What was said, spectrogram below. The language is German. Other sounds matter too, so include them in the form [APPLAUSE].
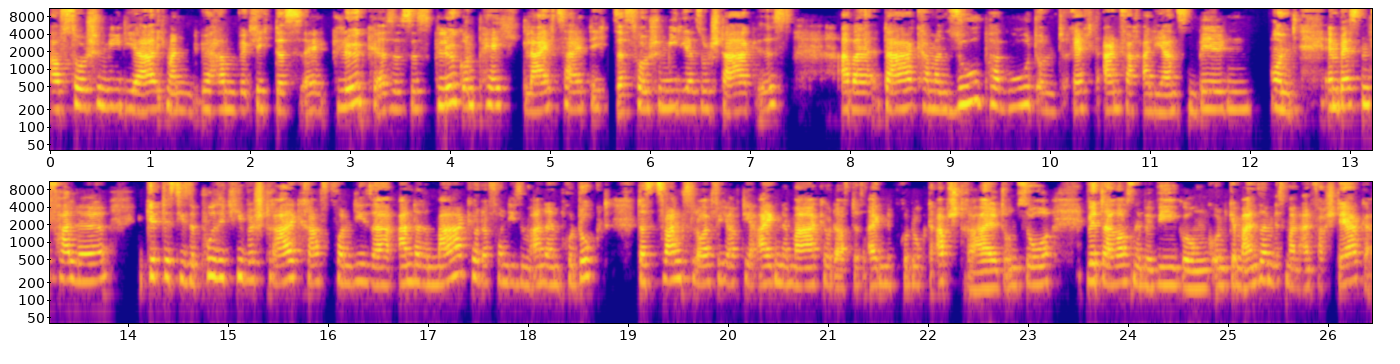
auf Social Media. Ich meine, wir haben wirklich das äh, Glück, also es ist Glück und Pech gleichzeitig, dass Social Media so stark ist. Aber da kann man super gut und recht einfach Allianzen bilden. Und im besten Falle gibt es diese positive Strahlkraft von dieser anderen Marke oder von diesem anderen Produkt, das zwangsläufig auf die eigene Marke oder auf das eigene Produkt abstrahlt. Und so wird daraus eine Bewegung. Und gemeinsam ist man einfach stärker.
